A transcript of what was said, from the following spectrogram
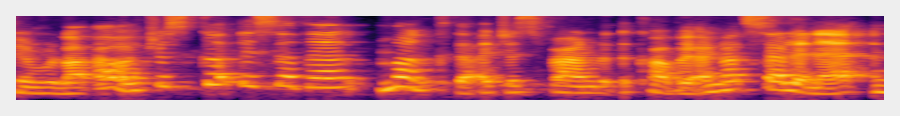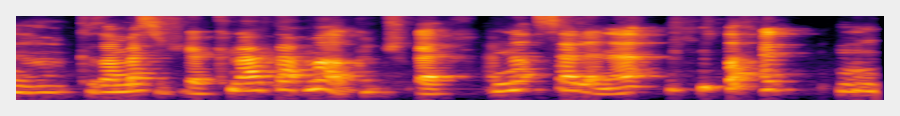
She'll be like, "Oh, I've just got this other mug that I just found at the cupboard. I'm not selling it." And because I messaged her, "Can I have that mug?" And she'll go, "I'm not selling it." hmm.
